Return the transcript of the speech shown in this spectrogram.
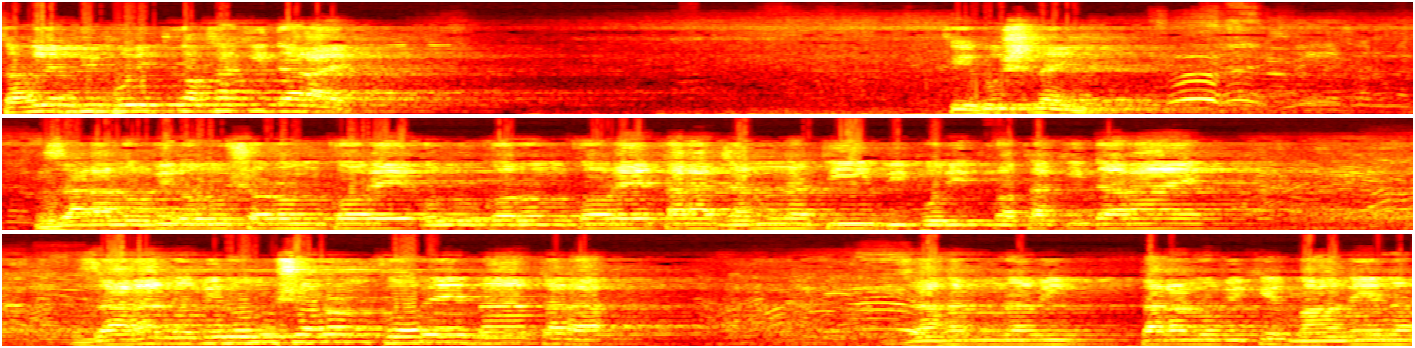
তাহলে বিপরীত কথা কি দাঁড়ায়? কি হুশ নাই? যারা নবীর অনুসরণ করে, অনুকরণ করে, তারা জান্নাতি। বিপরীত কথা কি দাঁড়ায়? যারা নবীর অনুসরণ করে না, তারা জাহান্নামি। তারা নবীকে মানে না।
